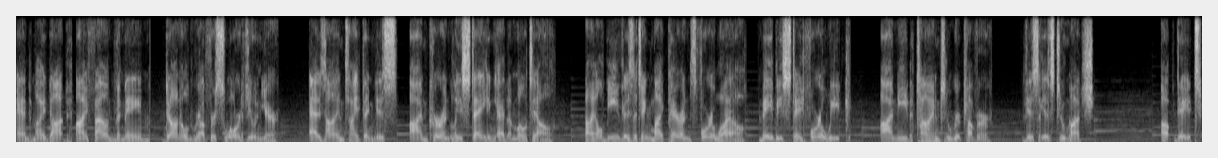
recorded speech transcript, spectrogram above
and my god, I found the name Donald Rutherford Jr. As I'm typing this, I'm currently staying at a motel. I'll be visiting my parents for a while, maybe stay for a week. I need time to recover. This is too much. Update.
